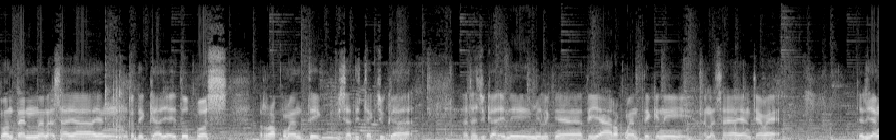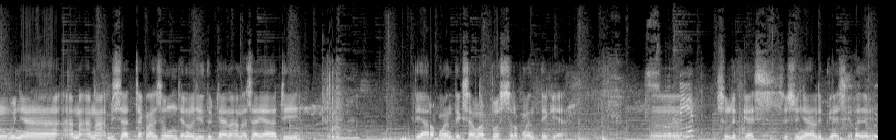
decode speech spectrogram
konten anak saya yang ketiga yaitu Bos Rockmantic. Bisa dicek juga ada juga ini miliknya Tia Rockmantic ini anak saya yang cewek. Jadi yang punya anak-anak bisa cek langsung channel YouTube-nya anak-anak saya di Tia Rockmantic sama Bos Rockmantic ya. Sulit. sulit guys. Susunya alit guys katanya.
